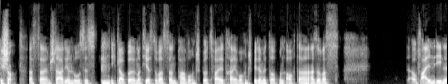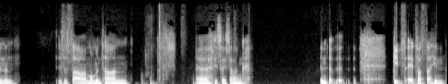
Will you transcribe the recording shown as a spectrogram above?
geschockt, was da im Stadion los ist. Ich glaube, äh, Matthias, du warst dann ein paar Wochen, zwei, drei Wochen später mit Dortmund auch da. Also was auf allen Ebenen ist es da momentan, äh, wie soll ich sagen, in, äh, geht's etwas dahin.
